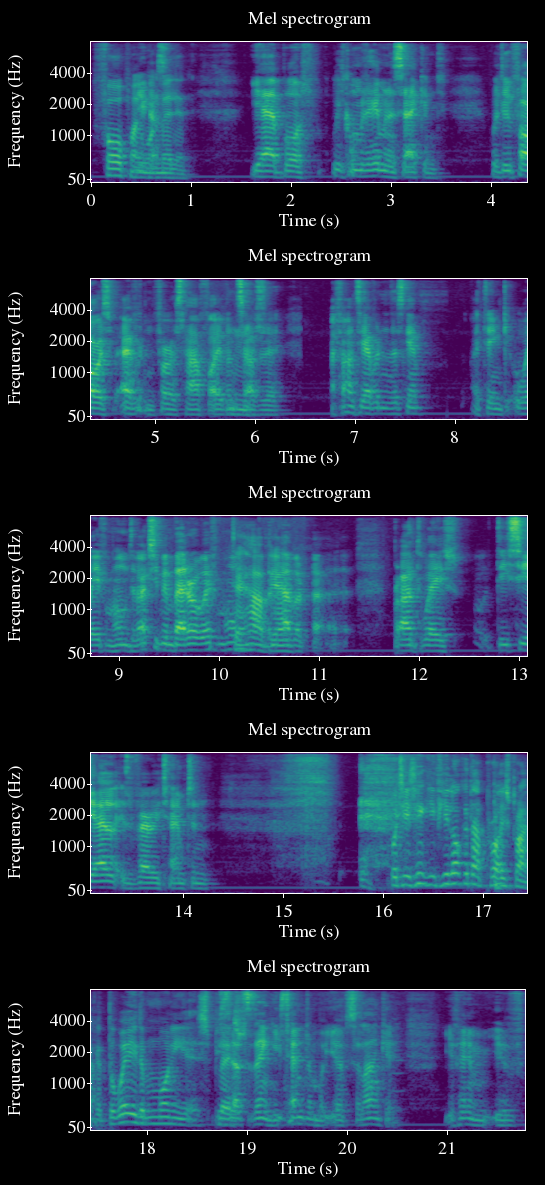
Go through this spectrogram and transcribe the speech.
four point one million. yeah, but we'll come to him in a second. We'll do Forest Everton first, half five on Mm. Saturday. I fancy Everton in this game. I think away from home they've actually been better away from home. They have, yeah. Have a, Branthwaite. DCL is very tempting. But do you think if you look at that price bracket, the way the money is split, That's the thing. He's tempting, but you have Solanke. You have him. You have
